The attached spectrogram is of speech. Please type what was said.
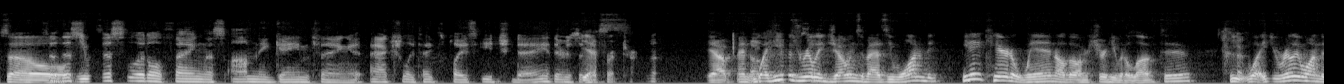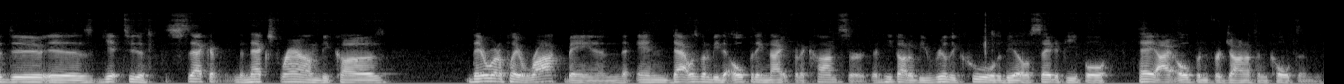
So, So this he- this little thing, this Omegathon thing, it actually takes place each day. There's a Yes. different tournament. Yep. And Okay. what he was really Jones about is he wanted to, he didn't care to win, although I'm sure he would have loved to. He, what he really wanted to do is get to the second, the next round because they were going to play Rock Band, and that was going to be the opening night for the concert. And he thought it'd be really cool to be able to say to people, "Hey, I opened for Jonathan Coulton."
